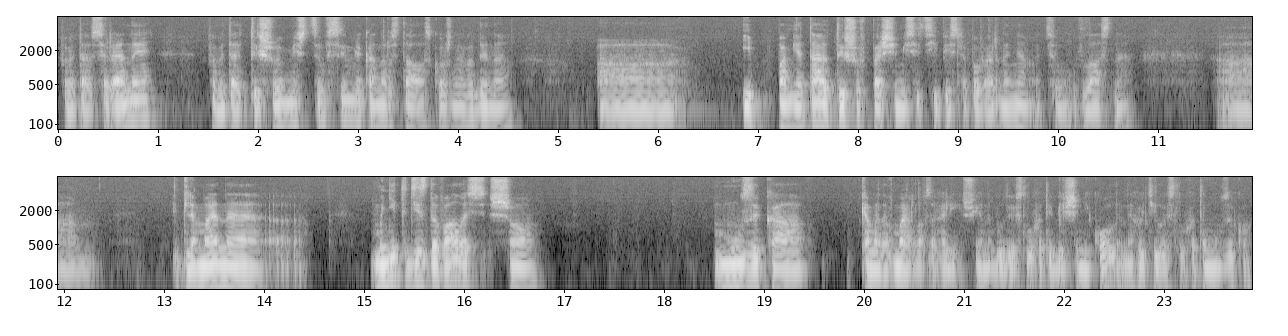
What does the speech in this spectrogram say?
пам'ятаю сирени, пам'ятаю тишу між цим всім, яка наростала з кожною годиною. А, і пам'ятаю тишу в перші місяці після повернення, оцю, власне. А, і для мене е, мені тоді здавалось, що музика, яка мене вмерла взагалі, що я не буду її слухати більше ніколи, не хотіла слухати музику.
